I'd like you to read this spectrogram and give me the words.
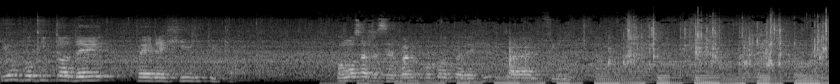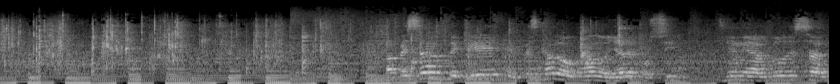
y un poquito de perejil picado. Vamos a reservar un poco de perejil para el final. A pesar de que el pescado ahumado ya de por sí tiene algo de sal,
